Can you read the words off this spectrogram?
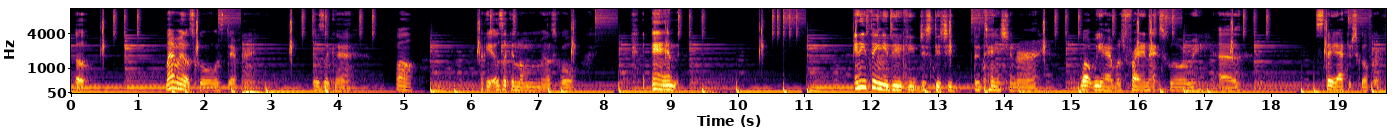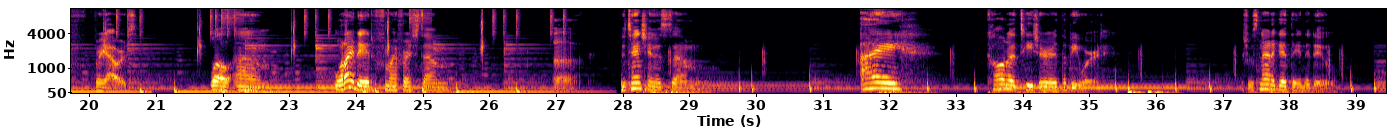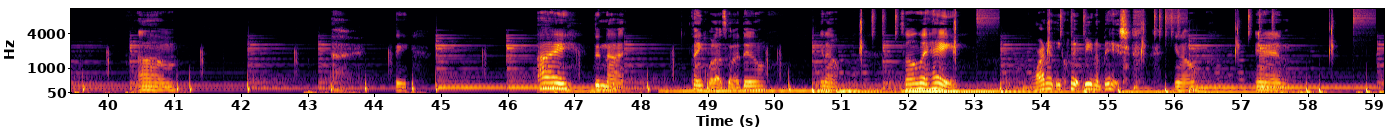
so my middle school was different. It was like a, well, okay, it was like a normal middle school, and anything you do can just get you detention or what we had was Friday night school where we uh, stayed after school for three hours. Well, um, what I did for my first um, uh, detention is um, I called a teacher the B word, which was not a good thing to do. Um, see, I did not think what I was gonna do, you know. So I was like, hey, why don't you quit being a bitch, you know? And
